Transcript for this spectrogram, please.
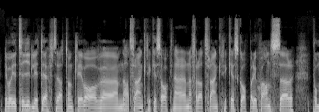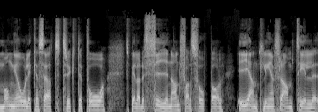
det var ju tydligt efter att de klev av eh, att Frankrike saknade henne för att Frankrike skapade chanser på många olika sätt, tryckte på, spelade fin anfallsfotboll egentligen fram till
